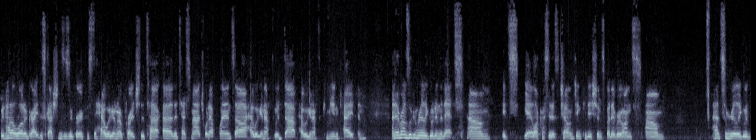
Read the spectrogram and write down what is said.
we've had a lot of great discussions as a group as to how we're going to approach the, ta- uh, the test match, what our plans are, how we're going to have to adapt, how we're going to have to communicate. And, and everyone's looking really good in the nets. Um, it's, yeah, like I said, it's challenging conditions, but everyone's um, had some really good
